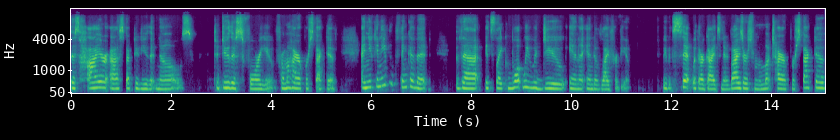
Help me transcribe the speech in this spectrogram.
this higher aspect of you that knows to do this for you from a higher perspective. And you can even think of it that it's like what we would do in an end of life review. We would sit with our guides and advisors from a much higher perspective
